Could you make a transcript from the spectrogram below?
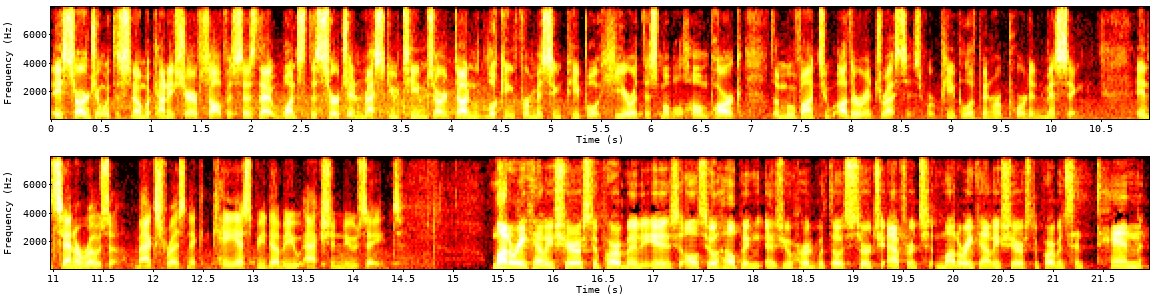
A sergeant with the Sonoma County Sheriff's Office says that once the search and rescue teams are done looking for missing people here at this mobile home park, they'll move on to other addresses where people have been reported missing. In Santa Rosa, Max Resnick, KSBW Action News 8. Monterey County Sheriff's Department is also helping, as you heard, with those search efforts. Monterey County Sheriff's Department sent 10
